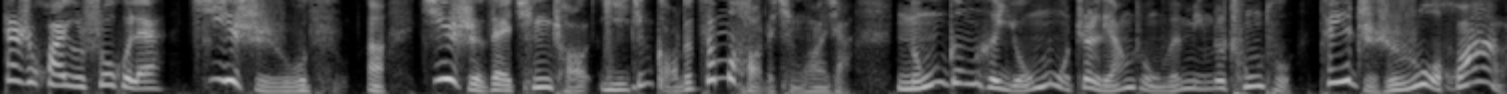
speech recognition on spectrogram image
但是话又说回来，即使如此啊，即使在清朝已经搞得这么好的情况下，农耕和游牧这两种文明的冲突，它也只是弱化了，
